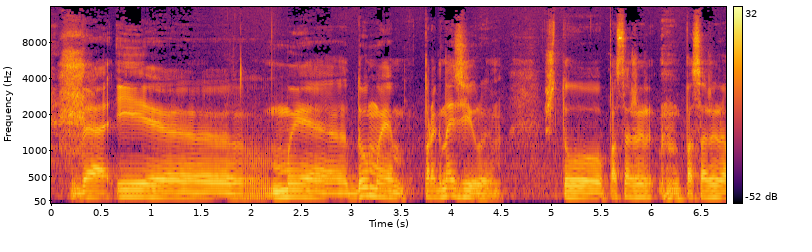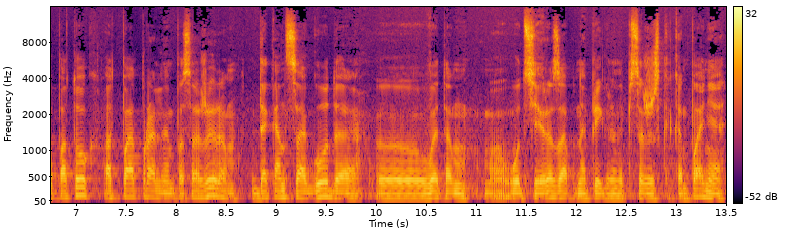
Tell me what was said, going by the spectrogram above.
Да, и э, мы думаем, прогнозируем, что пассажир, пассажиропоток от, по отправленным пассажирам до конца года э, в этом э, вот северо-западная пригородная пассажирская компания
